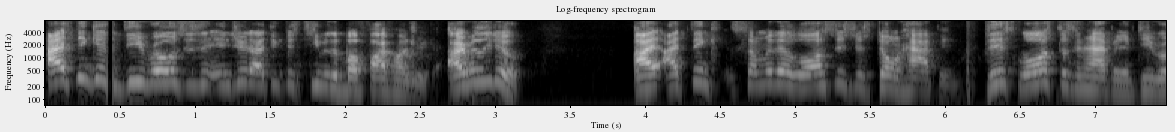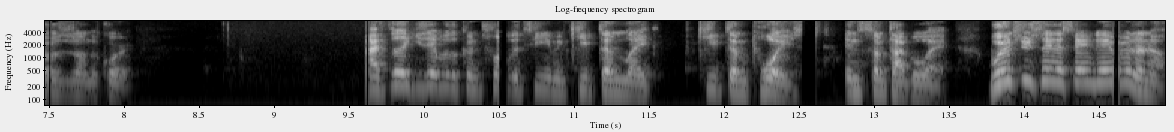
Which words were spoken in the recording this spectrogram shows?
I think if D Rose isn't injured, I think this team is above 500. I really do. I, I think some of their losses just don't happen. This loss doesn't happen if D Rose is on the court. I feel like he's able to control the team and keep them like keep them poised in some type of way. Wouldn't you say the same, David, or no?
